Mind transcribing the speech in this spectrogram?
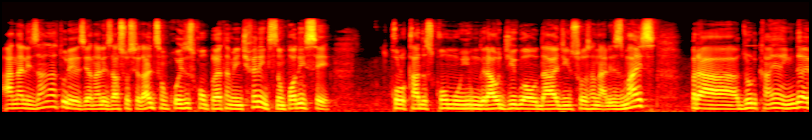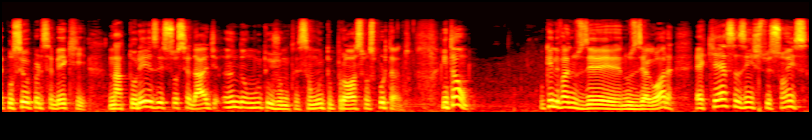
analisar a natureza e analisar a sociedade são coisas completamente diferentes, não podem ser colocadas como em um grau de igualdade em suas análises, mas para Durkheim ainda é possível perceber que natureza e sociedade andam muito juntas, são muito próximas, portanto. Então, o que ele vai nos dizer, nos dizer agora é que essas instituições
